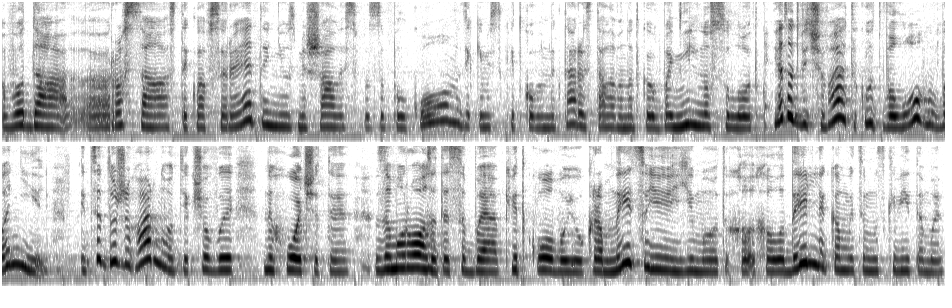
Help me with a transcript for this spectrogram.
вода, е, роса стекла всередині, змішалась з пилком, з якимось квітковим нектаром, і стала вона такою ванільно-солодкою. Я тут відчуваю таку от вологу ваніль. І це дуже гарно, от якщо ви не хочете заморозити себе квітковою крамницею, їми от холодильниками цими з квітами.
